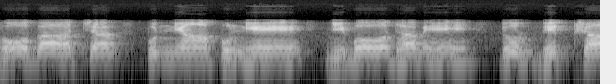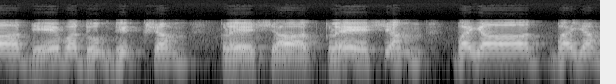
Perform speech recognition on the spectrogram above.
भोगाच्च पुण्या पुण्ये निबोध मे दुर्भिक्षादेवदुर्भिक्षं क्लेशात् क्लेशं भयाद्भयं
